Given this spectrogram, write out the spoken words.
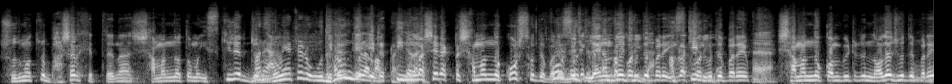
শুধুমাত্র ভাষার ক্ষেত্রে না সামান্যতম স্কিলের জন্য মানে আমি একটা উদাহরণ দিলাম এটা তিন মাসের একটা সামান্য কোর্স হতে পারে। ল্যাঙ্গুয়েজ হতে পারে। স্কিল হতে পারে হ্যাঁ। সামান্য কম্পিউটারের নলেজ হতে পারে।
